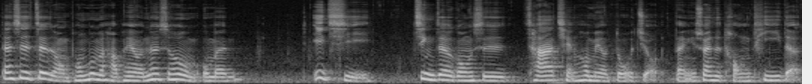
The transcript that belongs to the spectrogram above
但是这种同部门好朋友，那时候我们一起进这个公司，差前后没有多久，等于算是同梯的。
